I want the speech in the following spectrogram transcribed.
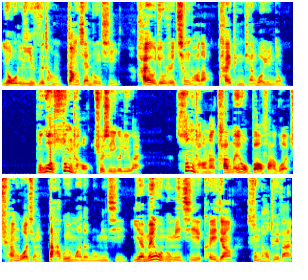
有李自成、张献忠起义，还有就是清朝的太平天国运动。不过宋朝却是一个例外。宋朝呢，它没有爆发过全国性大规模的农民起义，也没有农民起义可以将宋朝推翻。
